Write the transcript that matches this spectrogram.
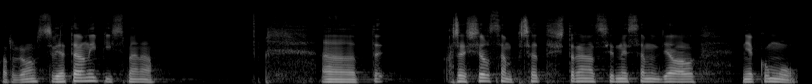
pardon, světelný písmena. Te, řešil jsem před 14 dny, jsem dělal někomu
